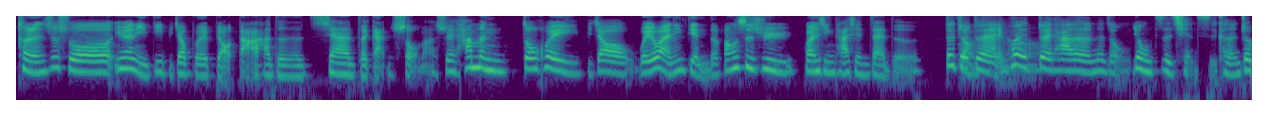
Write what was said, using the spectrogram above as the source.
可能是说，因为你弟比较不会表达他的现在的感受嘛，所以他们都会比较委婉一点的方式去关心他现在的对对对，会对他的那种用字遣词，可能就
